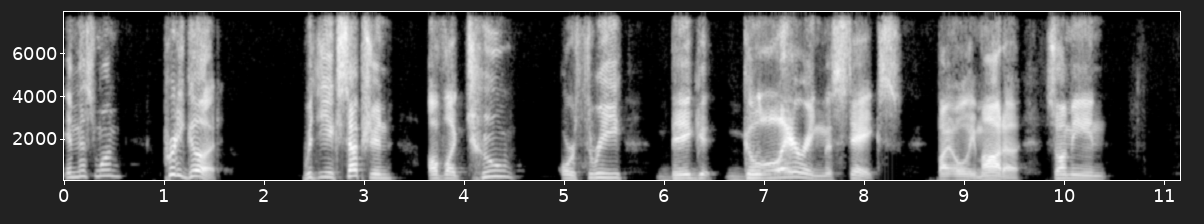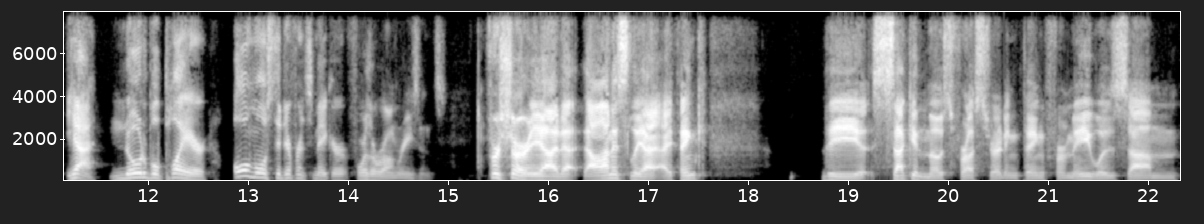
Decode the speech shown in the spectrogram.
in this one, pretty good, with the exception of like two or three big glaring mistakes by Olli Maatta. So, I mean, yeah, notable player, almost a difference maker for the wrong reasons. For sure. Yeah. That, honestly, I, I think the second most frustrating thing for me was um,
